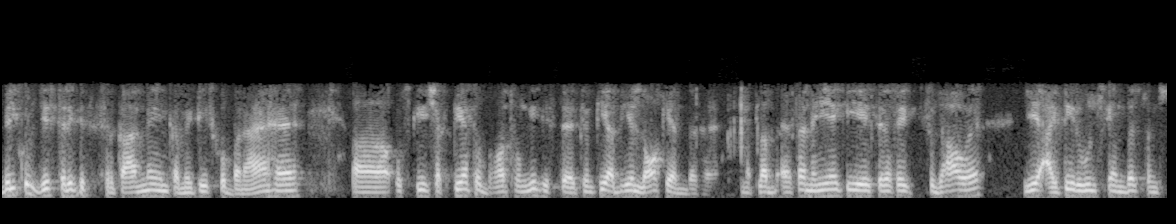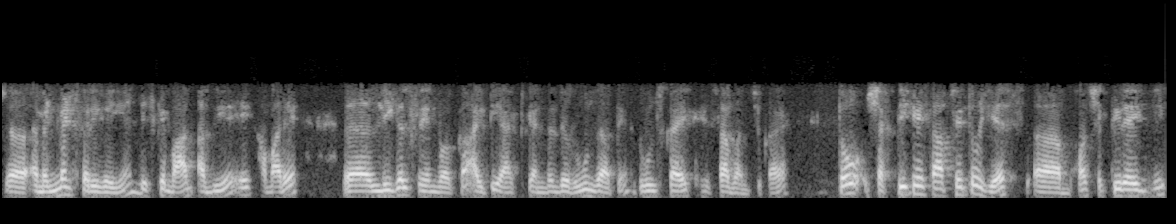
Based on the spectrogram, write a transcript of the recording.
बिल्कुल जिस तरीके से सरकार ने इन कमेटीज को बनाया है आ, उसकी शक्तियाँ तो बहुत होंगी जिस तरह क्योंकि अब ये लॉ के अंदर है। मतलब ऐसा नहीं है कि ये सिर्फ़ एक सुझाव है ये आईटी रूल्स के अंदर अमेंडमेंट करी गई है जिसके बाद अब ये एक हमारे लीगल फ्रेमवर्क का आईटी एक्ट के अंदर जो रूल्स आते हैं रूल्स का एक हिस्सा बन चुका है। तो शक्ति के हिसाब से तो यस बहुत शक्ति रहेगी।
